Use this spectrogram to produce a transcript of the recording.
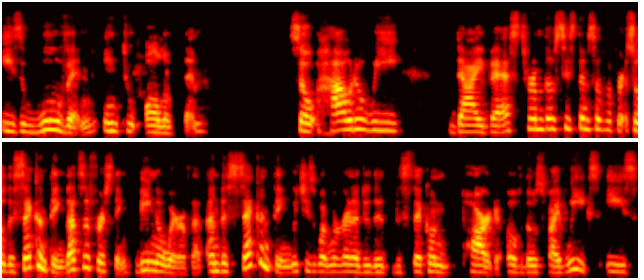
is woven into all of them. So how do we divest from those systems of oppression? So the second thing, that's the first thing, being aware of that. And the second thing, which is what we're going to do the, the second part of those five weeks, is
